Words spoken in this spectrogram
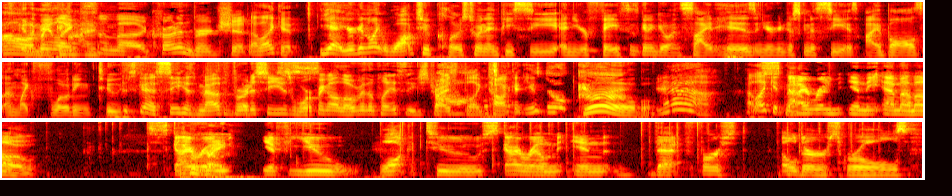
Oh Gonna my be like god! some uh, Cronenberg shit. I like it. Yeah, you're gonna like walk too close to an NPC, and your face is gonna go inside his, and you're just gonna see his eyeballs and like floating tooth. Just gonna see his mouth vertices warping all over the place. And He just tries to like talk at you. be So good. Yeah, I like it now. Skyrim in the MMO. Skyrim, Right. if you walk to Skyrim in that first Elder Scrolls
